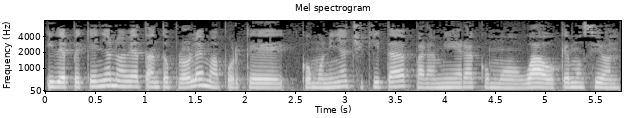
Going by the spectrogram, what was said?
Y de pequeña no había tanto problema porque como niña chiquita para mí era como, wow, qué emoción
